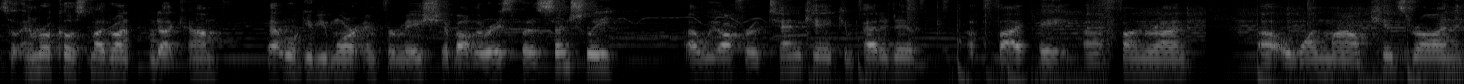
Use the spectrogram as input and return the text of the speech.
So emeraldcoastmudrun.com, that will give you more information about the race. But essentially, uh, we offer a 10K competitive, a 5K uh, fun run, uh, a one mile kids run,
